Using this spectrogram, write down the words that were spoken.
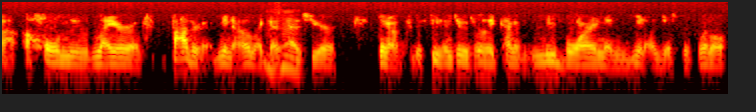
a, a whole new layer of fatherhood you know like mm-hmm. as you're you know season two is really kind of newborn and you know just this little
